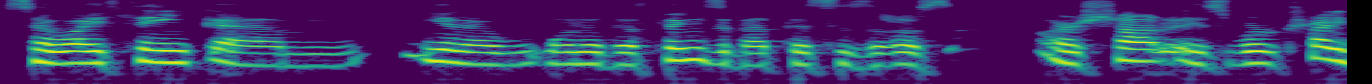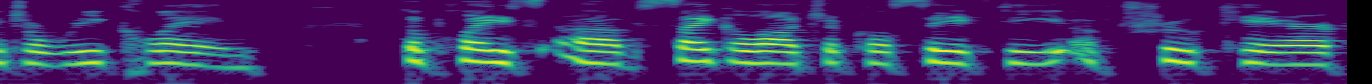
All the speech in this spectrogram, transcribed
So I think, um, you know, one of the things about this is that our shot is we're trying to reclaim the place of psychological safety, of true care,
